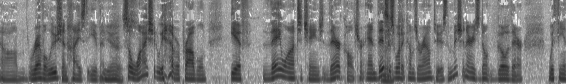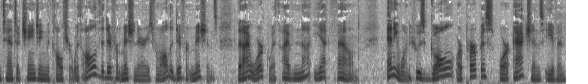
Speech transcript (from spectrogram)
um, revolutionized, even. Yes. So why should we have a problem if they want to change their culture? And this is what it comes around to: is the missionaries don't go there with the intent of changing the culture. With all of the different missionaries from all the different missions that I work with, I have not yet found anyone whose goal or purpose or actions even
